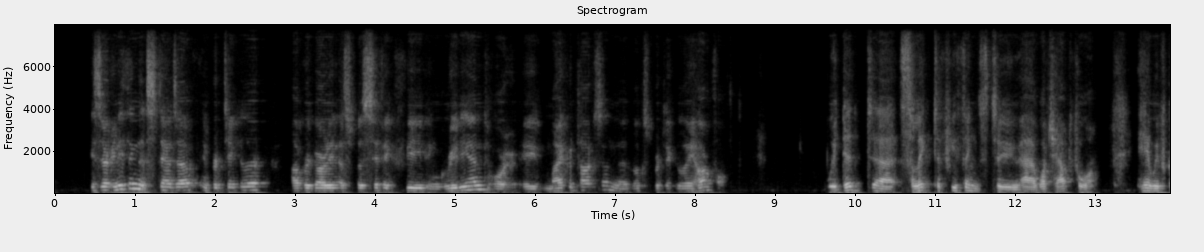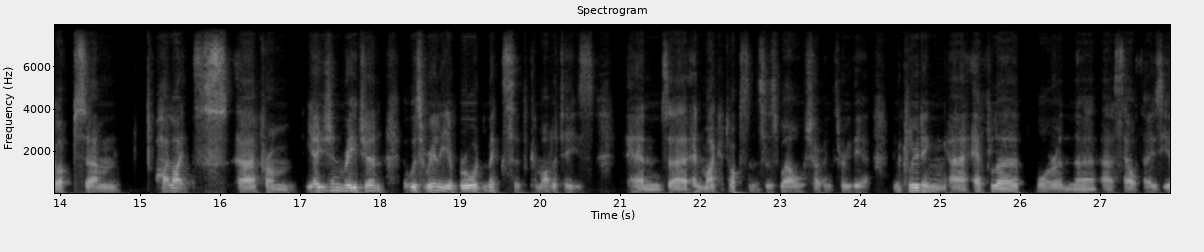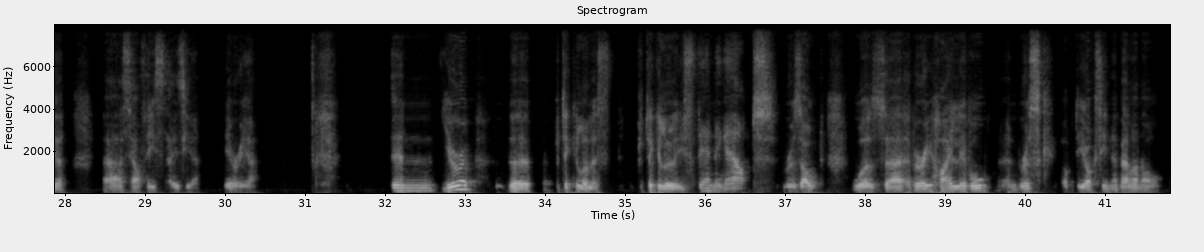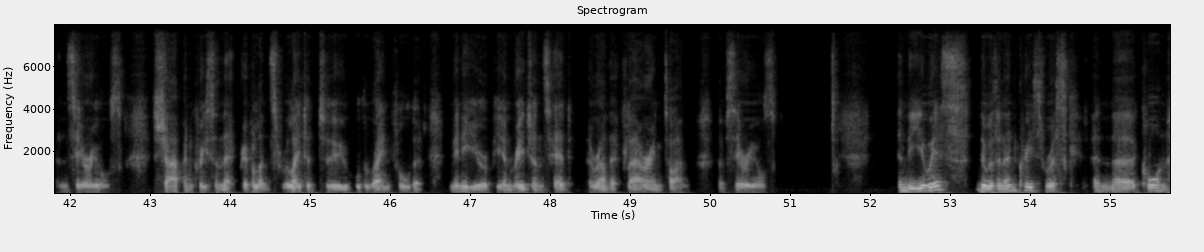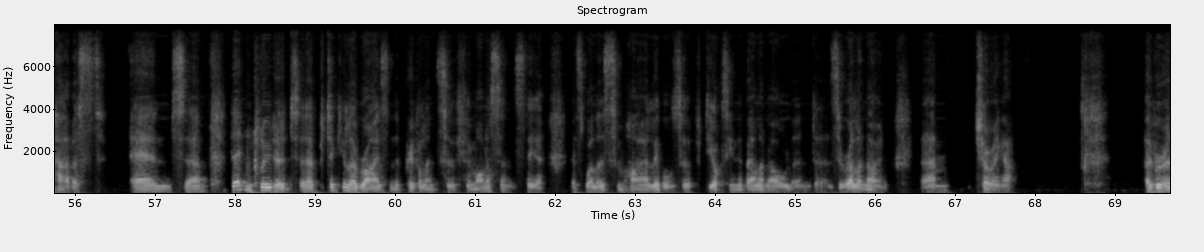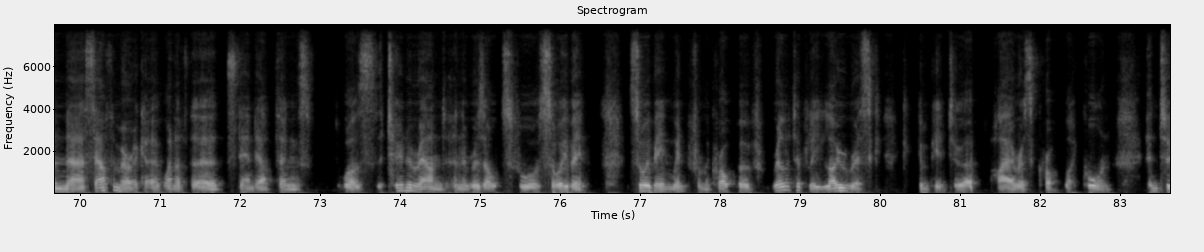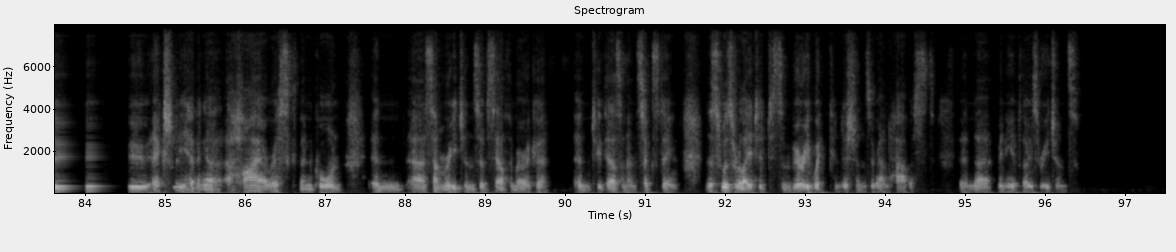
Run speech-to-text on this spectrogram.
is there anything that stands out in particular uh, regarding a specific feed ingredient or a mycotoxin that looks particularly harmful? We did uh, select a few things to uh, watch out for. Here we've got um, highlights uh, from the Asian region. It was really a broad mix of commodities and uh, and mycotoxins as well showing through there, including uh, Afla more in the uh, South Asia, uh, Southeast Asia area. In Europe, the particular particularly standing out result was uh, a very high level and risk of deoxynivalenol in cereals. Sharp increase in that prevalence related to all the rainfall that many European regions had around that flowering time of cereals. In the US, there was an increased risk in the corn harvest and um, that included a particular rise in the prevalence of fumonisin there, as well as some higher levels of deoxynivalenol and uh, zearalenone um, showing up. Over in uh, South America, one of the standout things was the turnaround in the results for soybean. Soybean went from a crop of relatively low risk compared to a higher risk crop like corn into actually having a, a higher risk than corn in uh, some regions of South America in 2016. This was related to some very wet conditions around harvest in uh, many of those regions.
